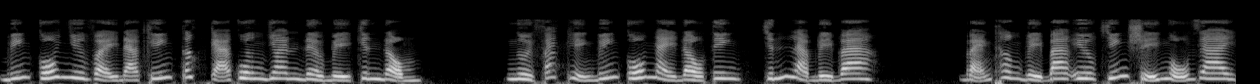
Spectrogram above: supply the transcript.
Biến cố như vậy đã khiến tất cả quân doanh đều bị kinh động. Người phát hiện biến cố này đầu tiên chính là Bì Ba. Bản thân Bì Ba yêu chiến sĩ ngũ dai.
